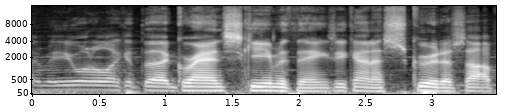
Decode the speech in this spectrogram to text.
I mean, you want to look at the grand scheme of things. He kind of screwed us up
